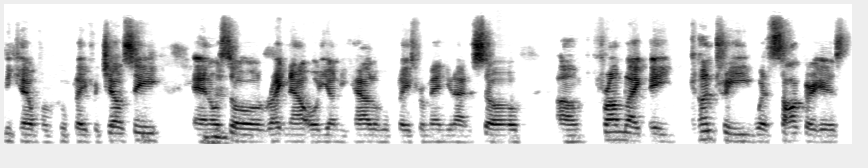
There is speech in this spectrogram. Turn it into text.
Mikel, who played for Chelsea, and mm-hmm. also right now Odion Ighalo, who plays for Man United. So um, from like a country where soccer is,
